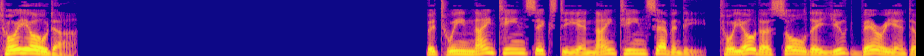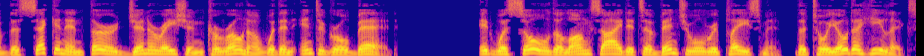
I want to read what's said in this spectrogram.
Toyota Between 1960 and 1970, Toyota sold a Ute variant of the second and third generation Corona with an integral bed. It was sold alongside its eventual replacement, the Toyota Hilux,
